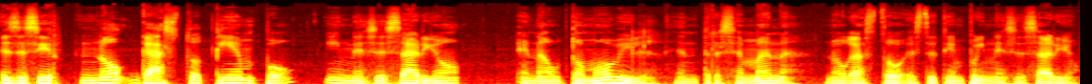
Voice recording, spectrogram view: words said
Es decir, no gasto tiempo innecesario en automóvil entre semana, no gasto este tiempo innecesario.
